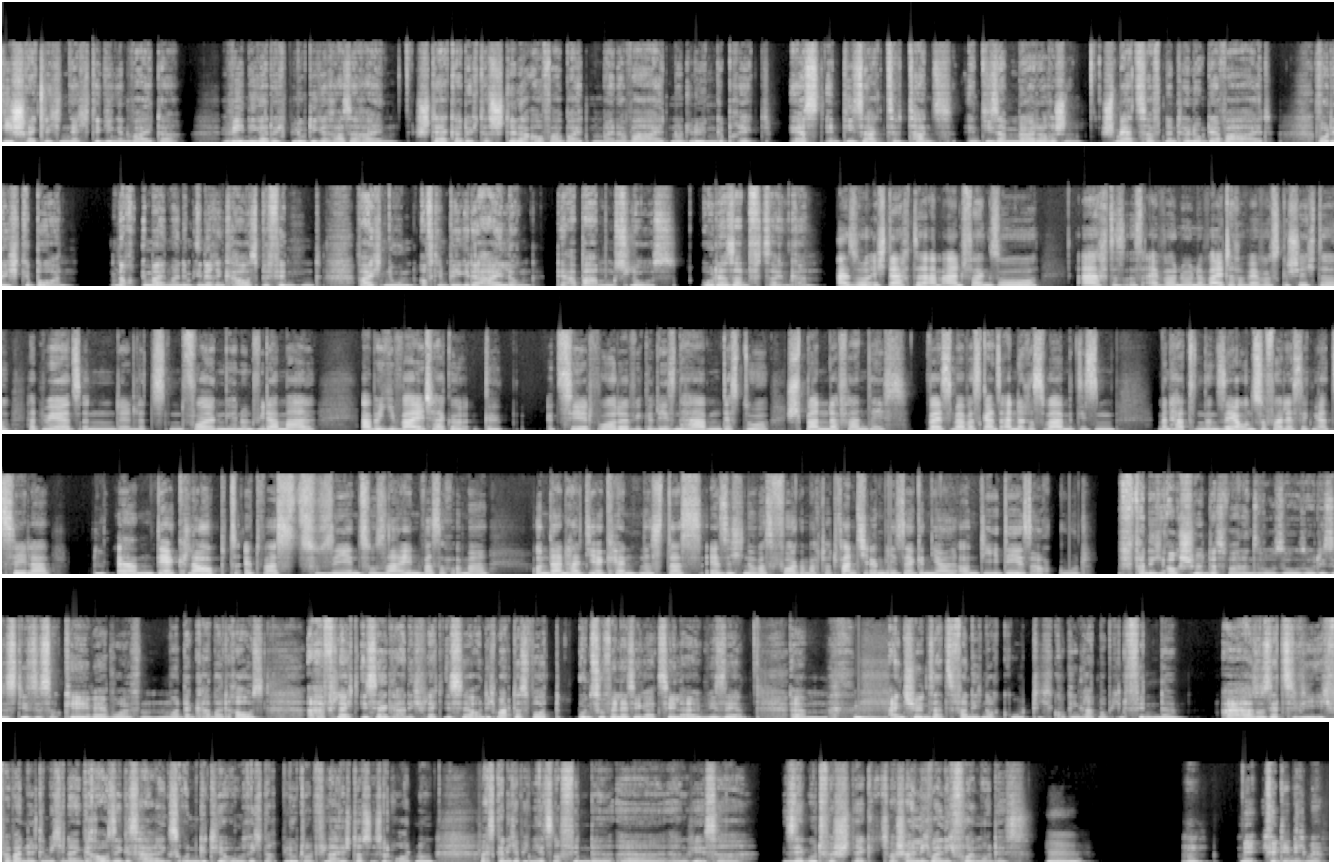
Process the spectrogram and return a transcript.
Die schrecklichen Nächte gingen weiter, weniger durch blutige Rasereien, stärker durch das stille Aufarbeiten meiner Wahrheiten und Lügen geprägt. Erst in dieser Akzeptanz, in dieser mörderischen, schmerzhaften Enthüllung der Wahrheit wurde ich geboren. Noch immer in meinem inneren Chaos befindend, war ich nun auf dem Wege der Heilung, der erbarmungslos oder sanft sein kann. Also ich dachte am Anfang so, ach, das ist einfach nur eine weitere Werwolfsgeschichte. Hatten wir jetzt in den letzten Folgen hin und wieder mal. Aber je weiter ge ge erzählt wurde, wir gelesen haben, desto spannender fand ich's, weil es mal was ganz anderes war mit diesem, man hat einen sehr unzuverlässigen Erzähler, ähm, der glaubt, etwas zu sehen, zu sein, was auch immer. Und dann halt die Erkenntnis, dass er sich nur was vorgemacht hat. Fand ich irgendwie sehr genial. Und die Idee ist auch gut. Fand ich auch schön. Das war dann so, so, so dieses, dieses, okay, Werwolf, hm, und dann kam halt raus, ah, vielleicht ist er gar nicht, vielleicht ist er, und ich mag das Wort unzuverlässiger Erzähler irgendwie sehr. Ähm, einen schönen Satz fand ich noch gut. Ich gucke ihn gerade mal, ob ich ihn finde. Ah, so Sätze wie, ich verwandelte mich in ein grausiges, haariges Ungetier, hungrig nach Blut und Fleisch, das ist in Ordnung. Ich weiß gar nicht, ob ich ihn jetzt noch finde. Äh, irgendwie ist er sehr gut versteckt. Wahrscheinlich, weil nicht Vollmond ist. Mhm. Hm. Nee, ich finde ihn nicht mehr.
